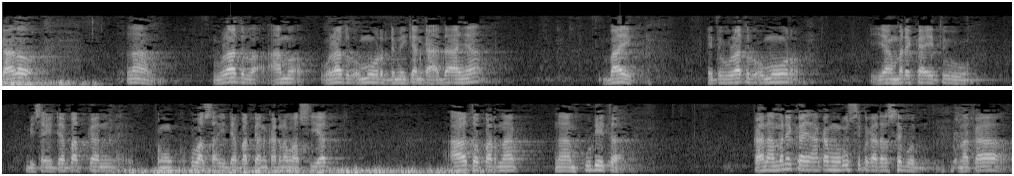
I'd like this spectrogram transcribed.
Kalau nah, ulatul, ulatul umur demikian keadaannya baik. Itu ulatul umur yang mereka itu bisa didapatkan kekuasaan didapatkan karena wasiat atau karena nah, kudeta karena mereka yang akan mengurusi perkara tersebut maka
